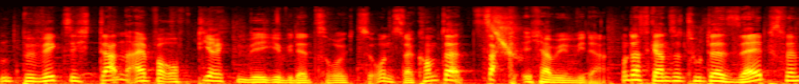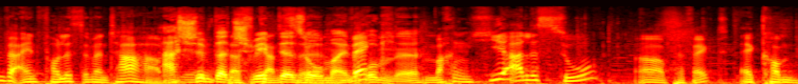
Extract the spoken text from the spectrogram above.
und bewegt sich dann einfach auf direkten Wege wieder zurück zu uns. Da kommt er, zack, ich habe ihn wieder. Und das Ganze tut er selbst, wenn wir ein volles Inventar haben. Ach stimmt, dann Das schwebt er Ganze so um einen weg, rum, ne? Machen hier alles zu. Ah, perfekt. Er kommt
